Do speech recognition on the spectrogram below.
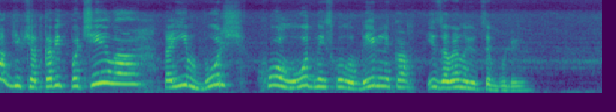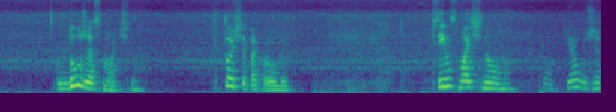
Так, дівчатка, відпочила та їм борщ холодний з холодильника із зеленою цибулею. Дуже смачно. Хто ще так робить? Всім смачного. Так, я вже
